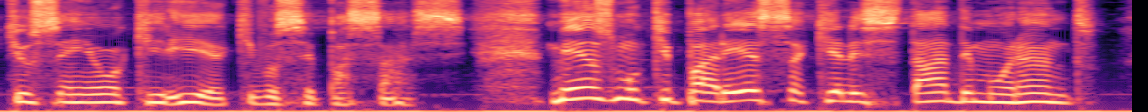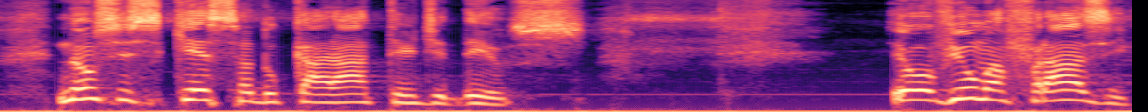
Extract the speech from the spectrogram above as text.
que o Senhor queria que você passasse. Mesmo que pareça que Ele está demorando, não se esqueça do caráter de Deus. Eu ouvi uma frase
